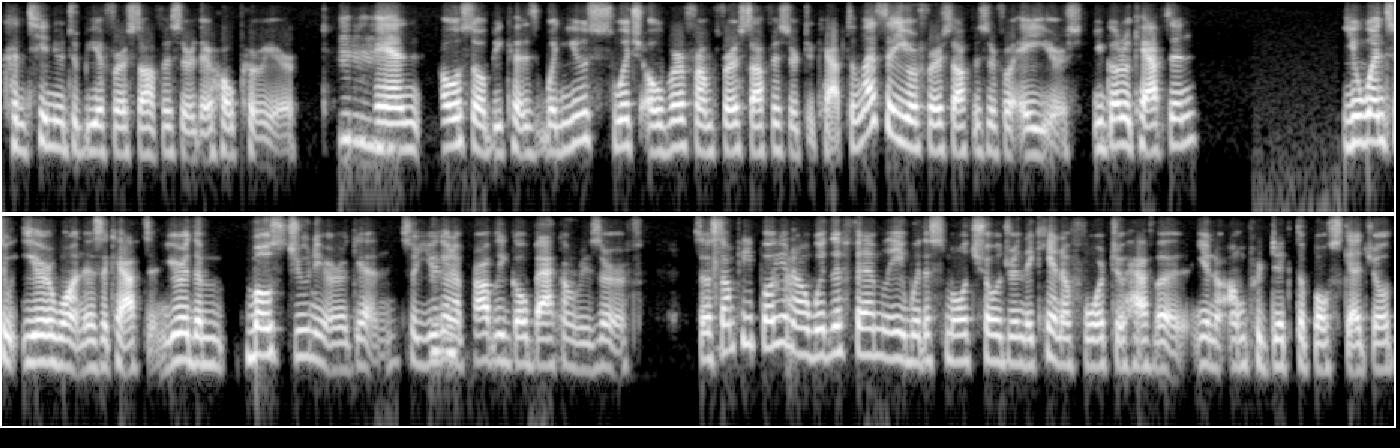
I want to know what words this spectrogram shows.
continue to be a first officer their whole career. Mm-hmm. And also because when you switch over from first officer to captain, let's say you're first officer for eight years, you go to captain, you went to year one as a captain. You're the most junior again. So you're mm-hmm. gonna probably go back on reserve. So some people, you know, with the family, with the small children, they can't afford to have a, you know, unpredictable schedule.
